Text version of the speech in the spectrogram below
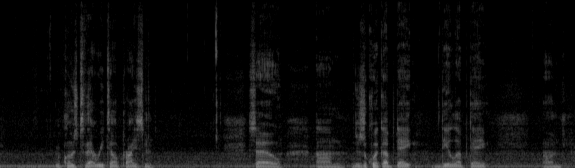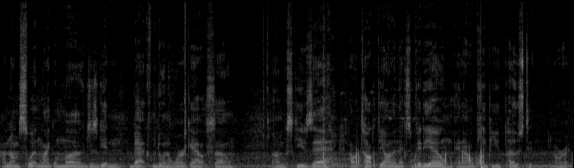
or close to that retail pricing so um, just a quick update deal update um, I know I'm sweating like a mug just getting back from doing a workout, so um, excuse that. I will talk to y'all in the next video, and I will keep you posted. All right.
